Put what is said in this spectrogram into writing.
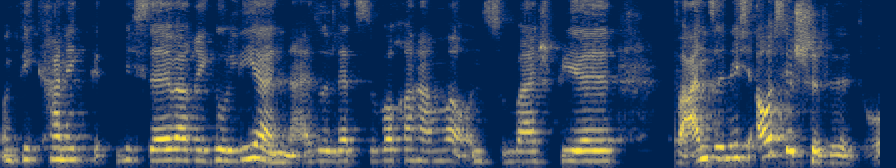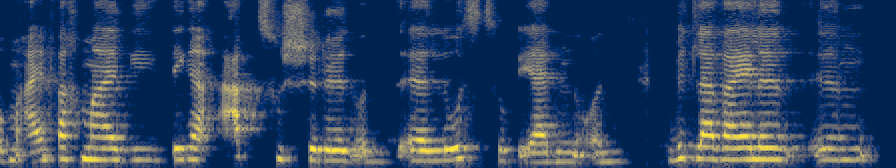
und wie kann ich mich selber regulieren. Also letzte Woche haben wir uns zum Beispiel wahnsinnig ausgeschüttelt, um einfach mal die Dinge abzuschütteln und äh, loszuwerden. Und mittlerweile ähm,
